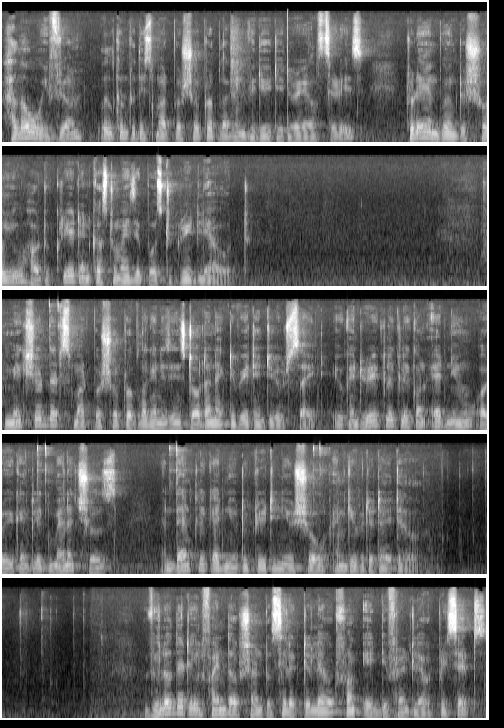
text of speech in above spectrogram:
Hello everyone, welcome to the Smart Post Show Pro plugin video tutorial series. Today I'm going to show you how to create and customize a post grid layout. Make sure that Smart Post Show Pro plugin is installed and activated into your site. You can directly click on add new or you can click manage shows and then click add new to create a new show and give it a title. Below that you'll find the option to select a layout from 8 different layout presets.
